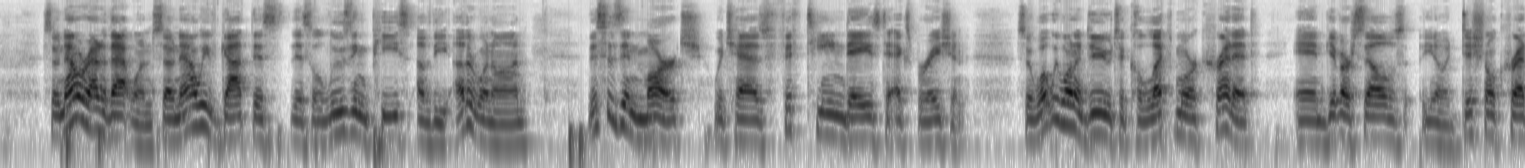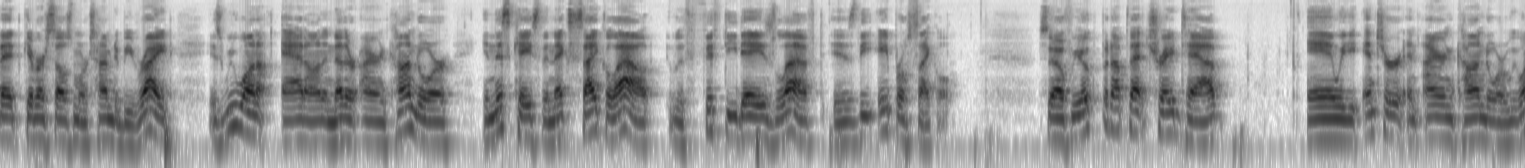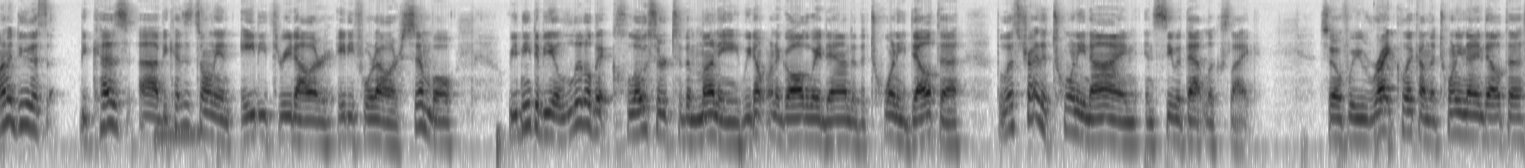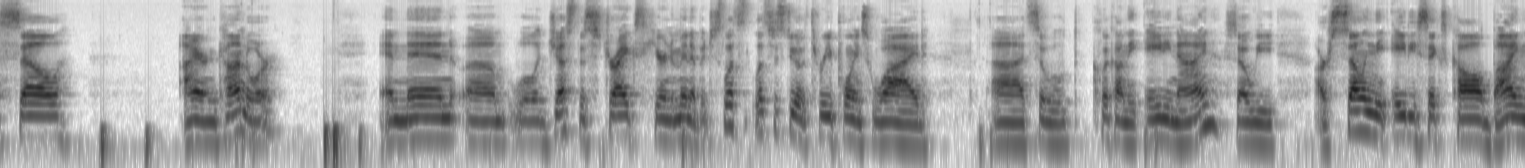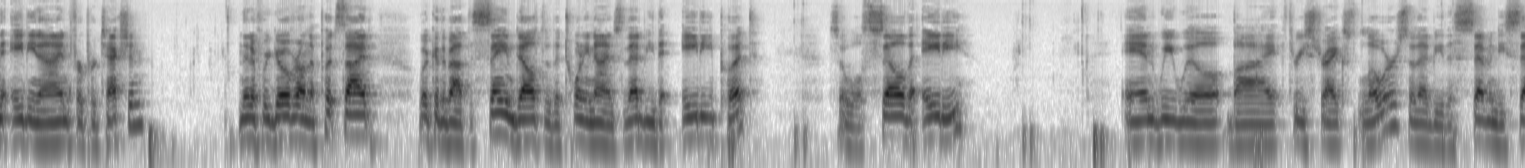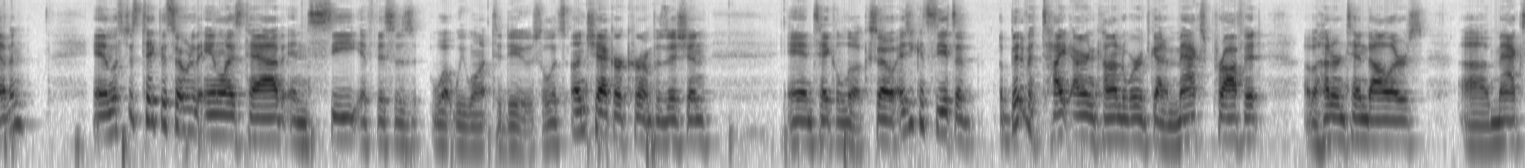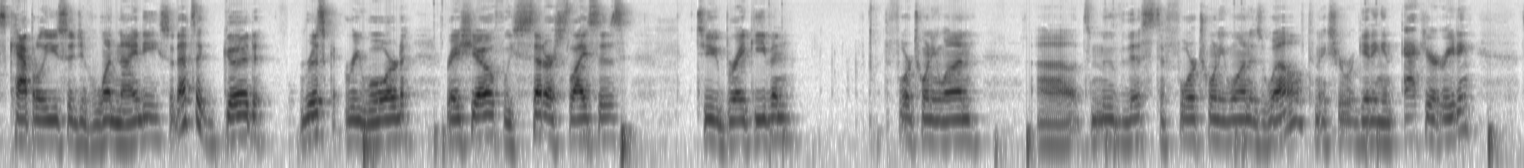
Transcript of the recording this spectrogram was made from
So now we're out of that one. So now we've got this, this losing piece of the other one on. This is in March, which has 15 days to expiration. So what we want to do to collect more credit and give ourselves, you know, additional credit, give ourselves more time to be right, is we want to add on another iron condor in this case, the next cycle out with 50 days left is the April cycle. So if we open up that trade tab and we enter an iron condor, we want to do this because uh, because it's only an $83, $84 symbol. We need to be a little bit closer to the money. We don't want to go all the way down to the 20 delta, but let's try the 29 and see what that looks like. So if we right click on the 29 delta, sell iron condor, and then um, we'll adjust the strikes here in a minute. But just let's let's just do it three points wide. Uh, so we'll click on the 89. So we are selling the 86 call, buying the 89 for protection. And then if we go over on the put side, look at about the same delta, the 29. So that'd be the 80 put. So we'll sell the 80 and we will buy three strikes lower. So that'd be the 77. And let's just take this over to the Analyze tab and see if this is what we want to do. So let's uncheck our current position and take a look. So as you can see, it's a, a bit of a tight iron condor. We've got a max profit of $110, uh, max capital usage of 190. So that's a good risk reward ratio. If we set our slices to break even, 421, uh, let's move this to 421 as well to make sure we're getting an accurate reading.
